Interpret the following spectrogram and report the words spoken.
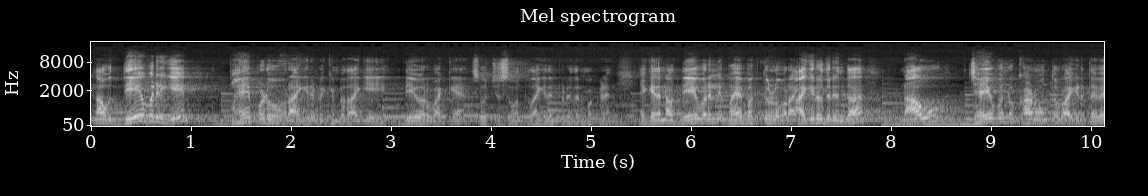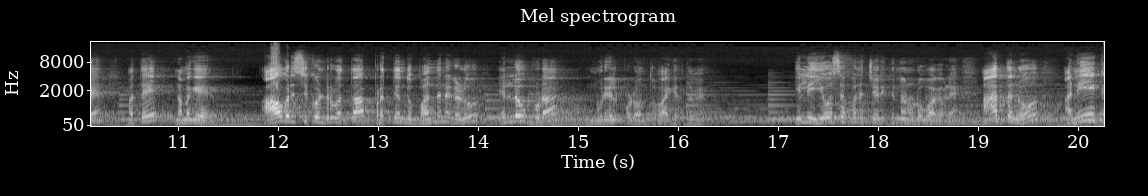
ನಾವು ದೇವರಿಗೆ ಭಯಪಡುವವರಾಗಿರಬೇಕೆಂಬುದಾಗಿ ದೇವರ ವಾಕ್ಯ ಸೂಚಿಸುವಂಥದ್ದಾಗಿದೆ ಪ್ರಿಯದರ ಮಕ್ಕಳೇ. ಯಾಕೆಂದರೆ ನಾವು ದೇವರಲ್ಲಿ ಭಯಭಕ್ತಿಯುಳ್ಳವರಾಗಿರೋದ್ರಿಂದ ನಾವು ಜಯವನ್ನು ಕಾಣುವಂಥವರಾಗಿರ್ತೇವೆ. ಮತ್ತು ನಮಗೆ ಆವರಿಸಿಕೊಂಡಿರುವಂಥ ಪ್ರತಿಯೊಂದು ಬಂಧನಗಳು ಎಲ್ಲವೂ ಕೂಡ ಮುರಿಯಲ್ಪಡುವಂಥವಾಗಿರ್ತವೆ. ಇಲ್ಲಿ ಯೋಸಫನ ಚರಿತ್ರೆ ನೋಡುವಾಗಲೇ ಆತನು ಅನೇಕ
